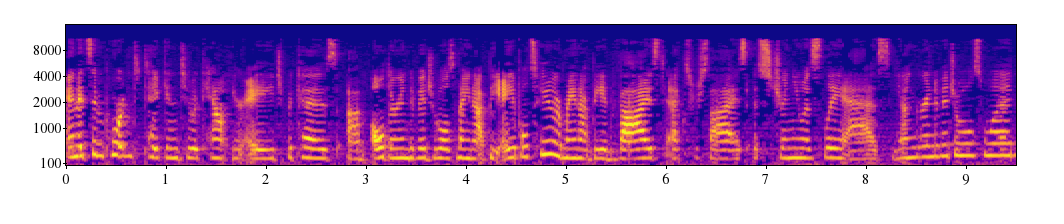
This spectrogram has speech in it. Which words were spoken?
And it's important to take into account your age because um, older individuals may not be able to or may not be advised to exercise as strenuously as younger individuals would.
